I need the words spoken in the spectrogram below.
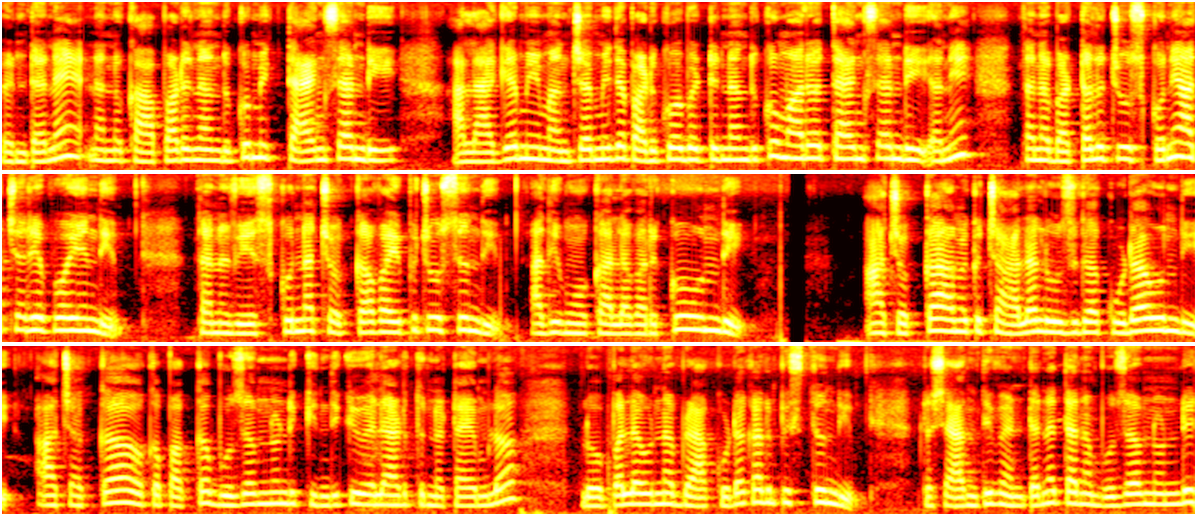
వెంటనే నన్ను కాపాడినందుకు మీకు థ్యాంక్స్ అండి. అలాగే మీ మంచం మీద పడుకోబెట్టినందుకు మరో థ్యాంక్స్ అండి అని తన బట్టలు చూసుకొని ఆశ్చర్యపోయింది. తను వేసుకున్న చొక్కా వైపు చూసింది. అది మోకాళ్ళ వరకు ఉంది. ఆ చొక్కా ఆమెకు చాలా లూజుగా కూడా ఉంది. ఆ చొక్కా ఒక పక్క భుజం నుండి కిందికి వేలాడుతున్న టైంలో లోపల ఉన్న బ్రా కూడా కనిపిస్తుంది. ప్రశాంతి వెంటనే తన భుజం నుండి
